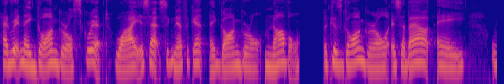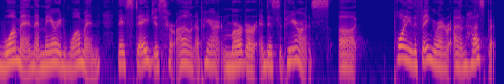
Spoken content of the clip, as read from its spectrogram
had written a Gone Girl script. Why is that significant? A Gone Girl novel. Because Gone Girl is about a woman, a married woman, that stages her own apparent murder and disappearance, uh, pointing the finger at her own husband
